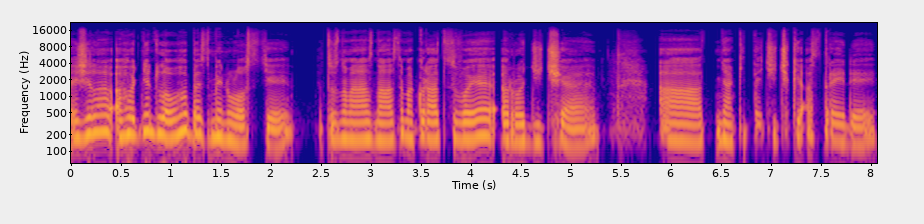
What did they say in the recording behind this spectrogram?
žila hodně dlouho bez minulosti, to znamená, znala jsem akorát svoje rodiče a nějaký tečičky a strejdy.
